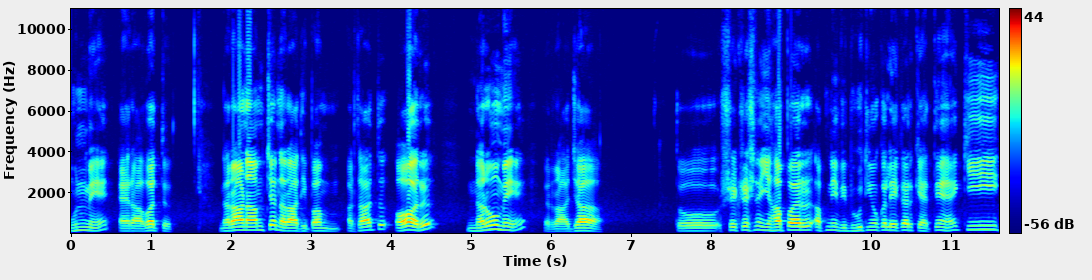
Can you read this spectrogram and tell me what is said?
उनमें ऐरावत नराणाम च नराधिपम, अर्थात और नरों में राजा। तो श्री कृष्ण यहाँ पर अपनी विभूतियों को लेकर कहते हैं कि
